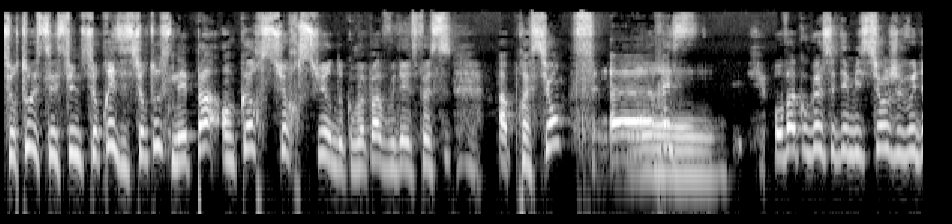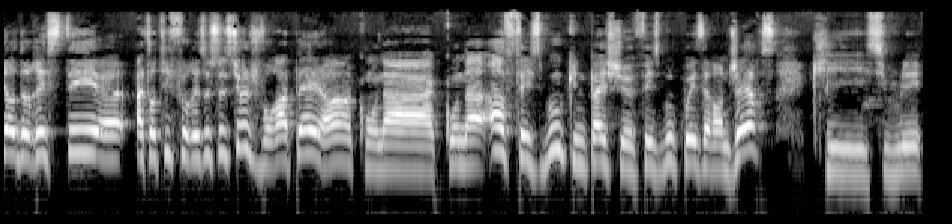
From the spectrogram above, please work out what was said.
surtout c'est une surprise et surtout ce n'est pas encore sûr sûr donc on va pas vous donner de fausse impression. Euh, reste- on va conclure cette émission. Je vais vous dire de rester euh, attentif aux réseaux sociaux. Je vous rappelle hein, qu'on a qu'on a un Facebook, une page Facebook Ways Avengers qui, si vous voulez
